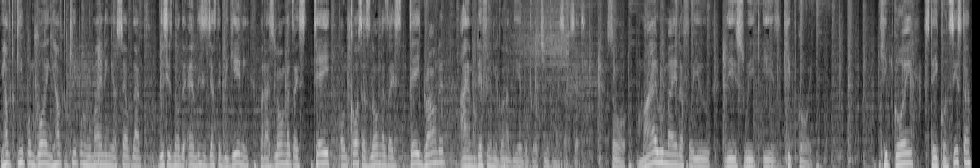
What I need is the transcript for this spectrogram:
You have to keep on going. You have to keep on reminding yourself that this is not the end. This is just the beginning. But as long as I stay on course, as long as I stay grounded, I am definitely gonna be able to achieve my success. So my reminder for you this week is keep going keep going, stay consistent,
